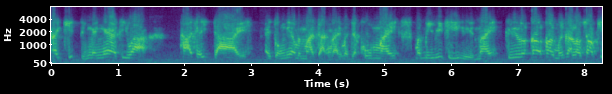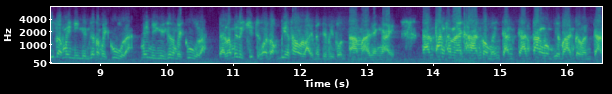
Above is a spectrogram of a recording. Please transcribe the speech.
ให้คิดถึงในแง่ที่ว่าค่าใช้จ่าย ไอ้ตรงเนี้ยมันมาจากไหนมันจะคุ้มไหมมันมีวิธีอื่นไหมคือก็ก็เหมือนกันเราชอบคิดว่าไม่มีเงินก็ต้องไปกู้แหละไม่มีเงินก็ต้องไปกู้แหละแต่เราไม่ได้คิดถึงว่าดอกเบี้ยเท่าไหร่มันจะมีผลตามมายังไง การตั้งธนาคารก็เหมือนกันการตั้งโรงพยาบาลก็เหมือนกัน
